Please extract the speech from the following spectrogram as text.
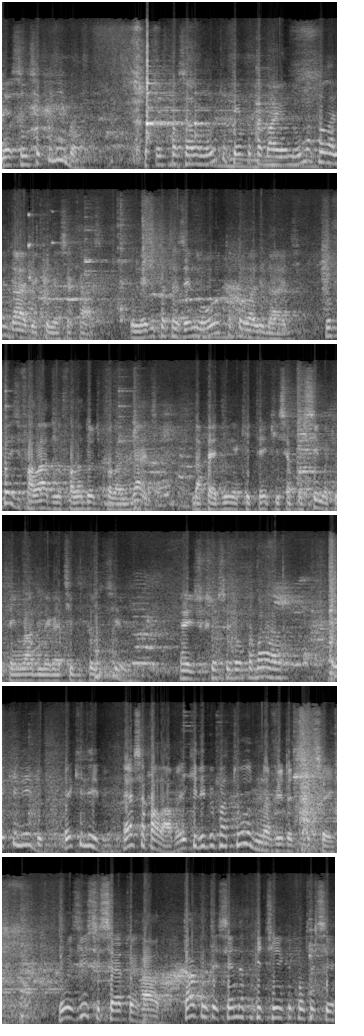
E assim se equilibra. Vocês passaram muito tempo trabalhando uma polaridade aqui nessa casa. O negro está trazendo outra polaridade. Não foi falado no falador de polaridade? Da pedrinha que, tem, que se aproxima, que tem o um lado negativo e positivo? É isso que vocês vão trabalhar. Equilíbrio, equilíbrio. Essa é a palavra. Equilíbrio para tudo na vida de vocês. Não existe certo ou errado. Está acontecendo é porque tinha que acontecer.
